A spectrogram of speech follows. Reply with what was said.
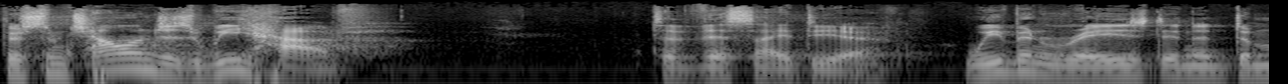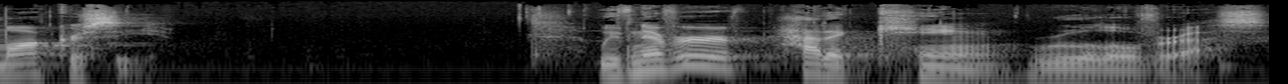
There's some challenges we have to this idea. We've been raised in a democracy. We've never had a king rule over us.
